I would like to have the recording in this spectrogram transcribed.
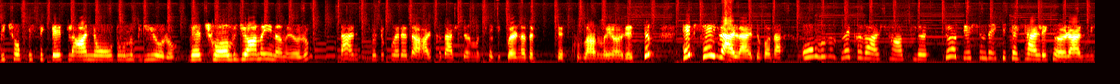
birçok bisikletli anne olduğunu biliyorum ve çoğalacağına inanıyorum. Ben çocuklara da arkadaşlarımın çocuklarına da bisiklet kullanmayı öğrettim. Hep şey derlerdi bana oğlunuz ne kadar şanslı. 4 yaşında iki tekerlek öğrenmiş.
